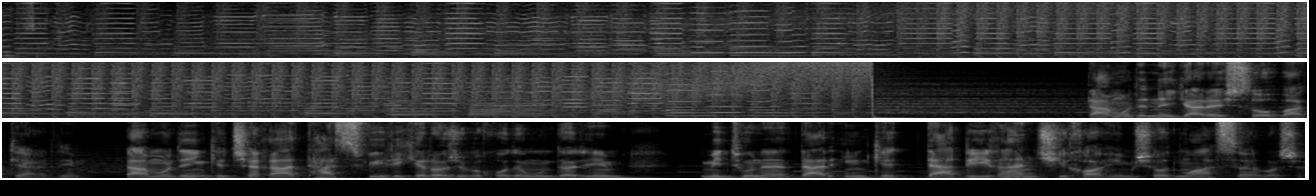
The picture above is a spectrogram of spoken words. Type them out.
بگذارید. در مورد نگرش صحبت کردیم. در مورد اینکه چقدر تصویری که راجع به خودمون داریم می‌تونه در اینکه دقیقا چی خواهیم شد موثر باشه.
